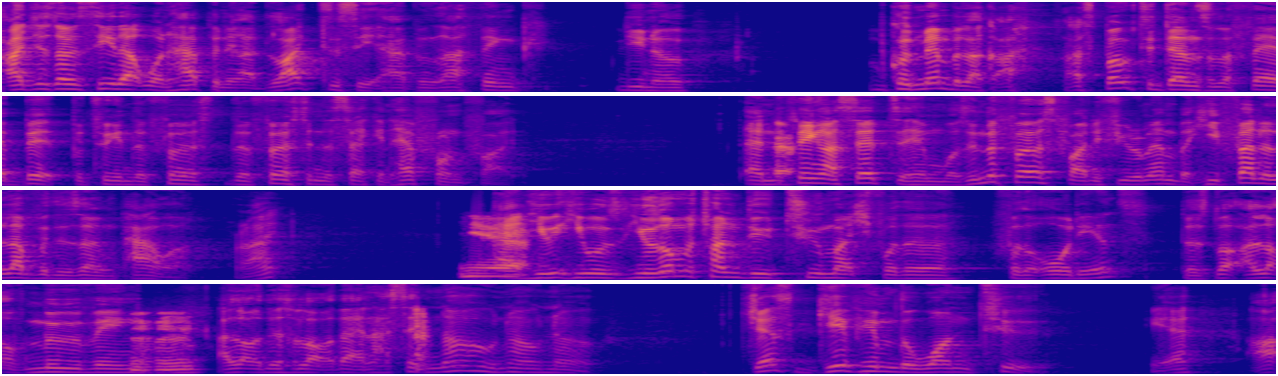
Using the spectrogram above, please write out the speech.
I just don't see that one happening. I'd like to see it happen. I think you know because remember, like I, I spoke to Denzel a fair bit between the first the first and the second Heffron fight. And the thing I said to him was in the first fight, if you remember, he fell in love with his own power, right? Yeah. And he, he was he was almost trying to do too much for the for the audience. There's a lot of moving, Mhm. a lot of this, a lot of that. And I said, no, no, no. Just give him the one two. Yeah. I,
